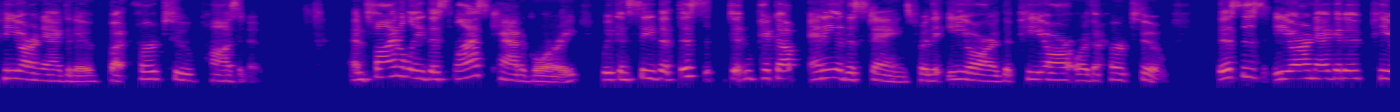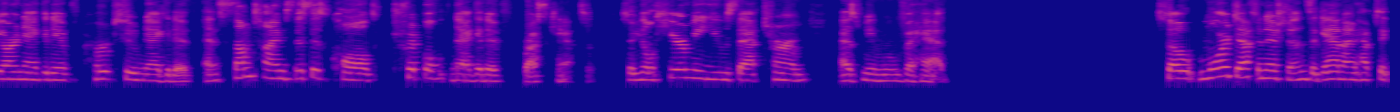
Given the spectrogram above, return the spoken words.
PR negative, but HER2 positive. And finally, this last category, we can see that this didn't pick up any of the stains for the ER, the PR, or the HER2. This is ER negative, PR negative, HER2 negative, and sometimes this is called triple negative breast cancer. So you'll hear me use that term as we move ahead. So, more definitions. Again, I have to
